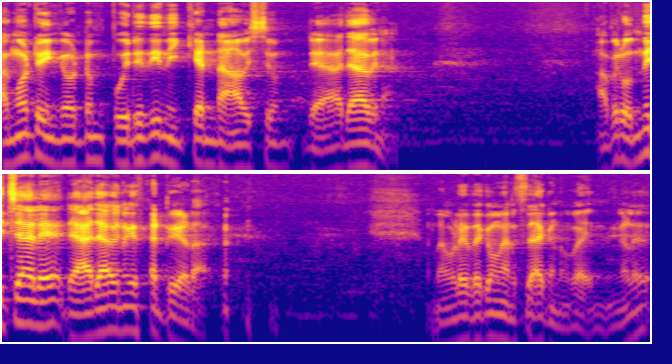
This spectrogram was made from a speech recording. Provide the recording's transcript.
അങ്ങോട്ടും ഇങ്ങോട്ടും പൊരുതി നിൽക്കേണ്ട ആവശ്യം രാജാവിനാണ്. അവരൊന്നിച്ചാലേ രാജാവിന് തട്ടുകേടാ. നമ്മളിതൊക്കെ മനസ്സിലാക്കണം. നിങ്ങൾ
